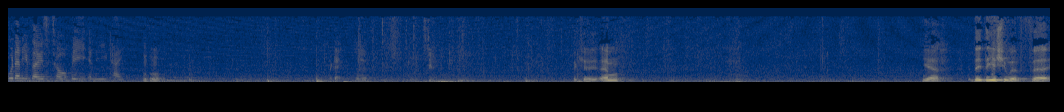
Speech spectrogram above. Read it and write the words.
would any of those at all be in the UK? Stephen. Okay. Um, yeah, the the issue of uh,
